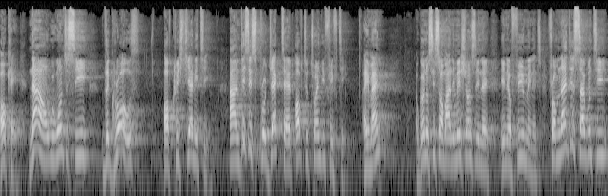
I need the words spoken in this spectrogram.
Okay, now we want to see the growth of Christianity. And this is projected up to 2050. Amen? I'm going to see some animations in a, in a few minutes. From 1970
